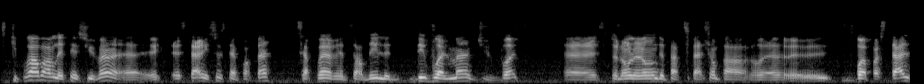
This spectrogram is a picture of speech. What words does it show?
ce qui pourrait avoir l'effet suivant, euh, Esther, et ça c'est important, ça pourrait retarder le dévoilement du vote euh, selon le nombre de participations par euh, voie postale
